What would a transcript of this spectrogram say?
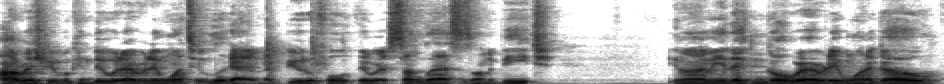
Our rich people can do whatever they want to. Look at them; they're beautiful. They wear sunglasses on the beach. You know what I mean? They can go wherever they want to go.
